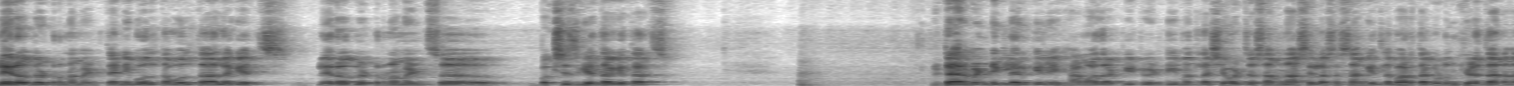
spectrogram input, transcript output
प्लेअर ऑफ द टुर्नामेंट त्यांनी बोलता बोलता लगेच प्लेअर ऑफ द टुर्नामेंटचं बक्षीस घेता घेताच रिटायरमेंट डिक्लेअर केली. हा माझा टी ट्वेंटीमधला शेवटचा सामना असेल असं सांगितलं भारताकडून खेळताना.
